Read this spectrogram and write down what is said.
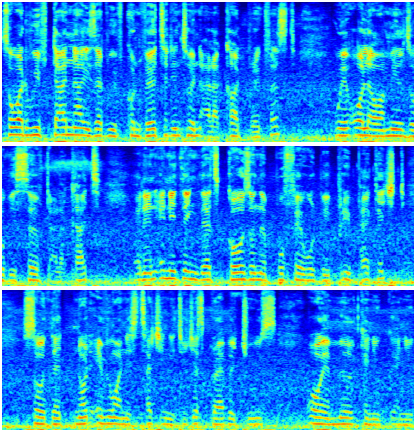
So what we've done now is that we've converted into an a la carte breakfast, where all our meals will be served a la carte, and then anything that goes on the buffet will be pre-packaged, so that not everyone is touching it. You just grab a juice or a milk and you and you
